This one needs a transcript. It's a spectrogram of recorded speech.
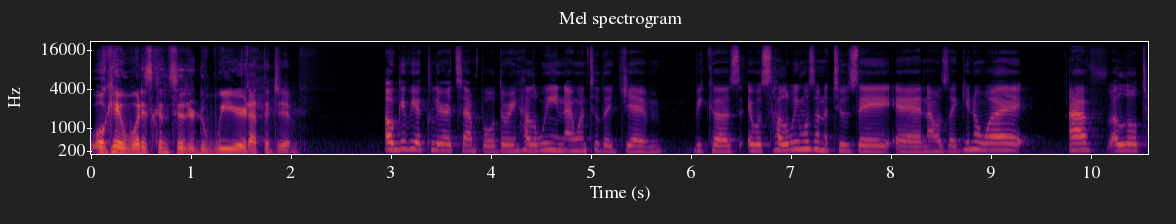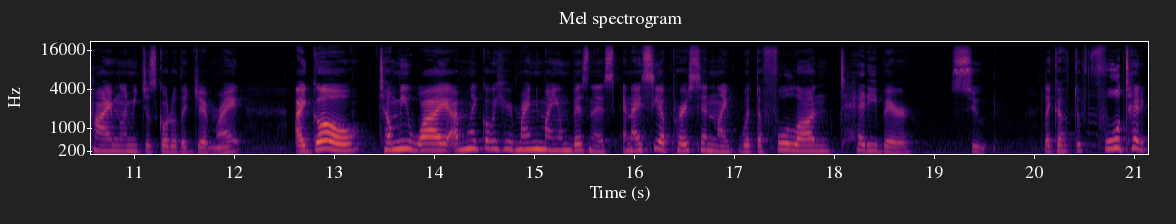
okay, what is considered weird at the gym? I'll give you a clear example. During Halloween, I went to the gym because it was Halloween was on a Tuesday, and I was like, you know what? I have a little time. Let me just go to the gym, right? I go. Tell me why. I'm like over here minding my own business, and I see a person like with a full on teddy bear suit, like a the full teddy.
